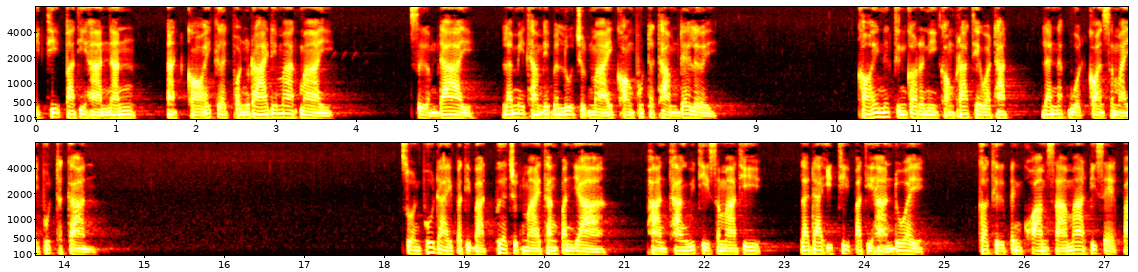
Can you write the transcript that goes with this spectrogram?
อิทธิปาฏิหารินั้น อาจก่อให้เกิดผลร้ายได้มากมาย เสื่อมได้และม่ทำให้บรรลุจุดหมายของพุทธธรรมได้เลย ขอให้นึกถึงกรณีของพระเทวทัตและนักบวชก่อนสมัยพุทธกาลส่วนผู้ใดปฏิบัติเพื่อจุดหมายทางปัญญา ผ่านทางวิธีสมาธิ และได้อิทธิปฏิหารด้วย ก็ถือเป็นความสามารถพิเศษไป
